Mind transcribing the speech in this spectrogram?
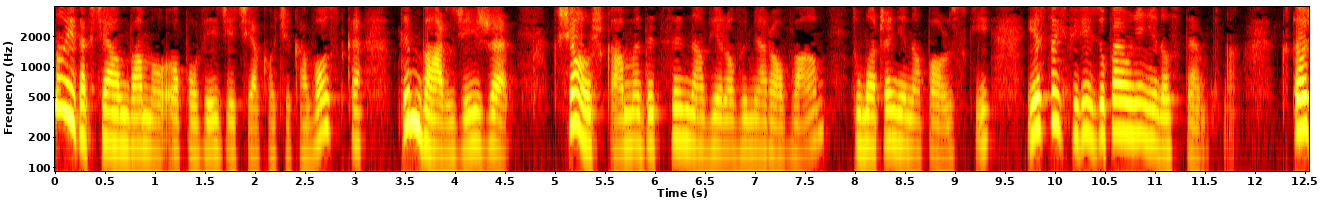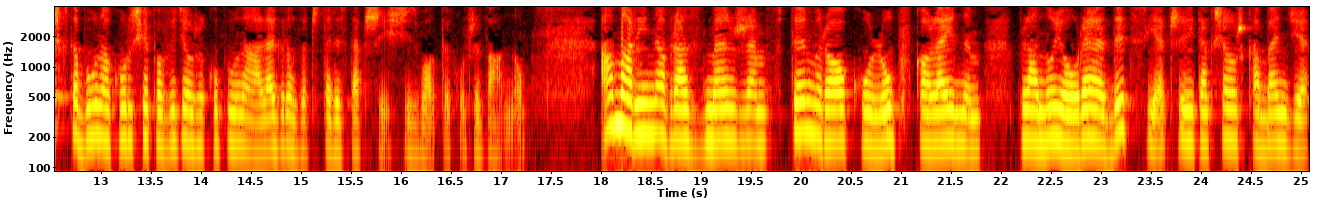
No i tak chciałam Wam opowiedzieć jako ciekawostkę, tym bardziej, że książka Medycyna wielowymiarowa, tłumaczenie na polski, jest w tej chwili zupełnie niedostępna. Ktoś, kto był na kursie, powiedział, że kupił na Allegro za 430 zł używaną. A Marina wraz z mężem w tym roku lub w kolejnym planują reedycję, czyli ta książka będzie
